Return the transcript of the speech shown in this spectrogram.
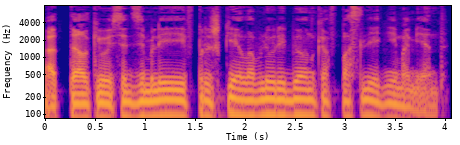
Отталкиваюсь от земли и в прыжке ловлю ребенка в последний момент.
